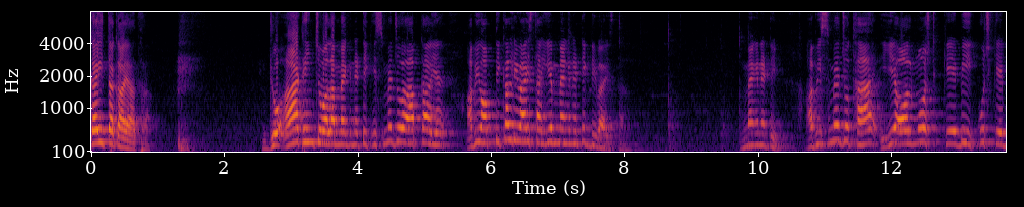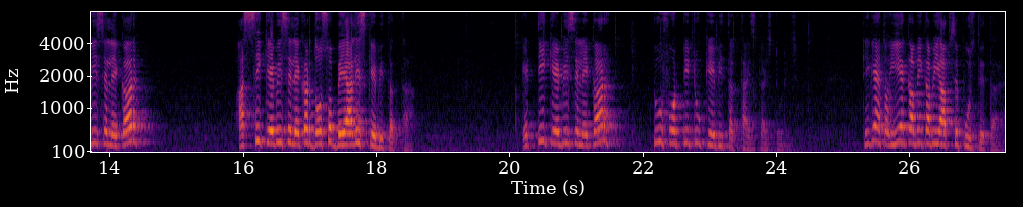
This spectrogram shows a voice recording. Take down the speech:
कई तक आया था। जो आठ इंच वाला मैग्नेटिक इसमें जो आपका ये, अभी ऑप्टिकल डिवाइस था, ये मैग्नेटिक डिवाइस था। मैग्नेटिक अब इसमें जो था, ये ऑलमोस्ट केबी कुछ केबी से लेकर 80 केबी से लेकर 242 केबी तक था। 80 केबी से लेकर 242 के बी तक था इसका स्टोरेज ठीक है तो ये कभी कभी आपसे पूछ देता है।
